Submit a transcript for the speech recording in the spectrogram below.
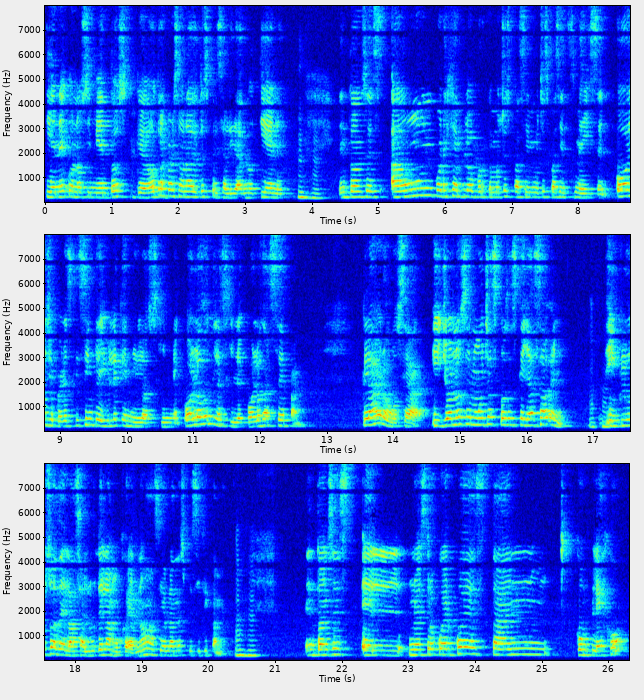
tiene conocimientos que otra persona de otra especialidad no tiene. Entonces, aún, por ejemplo, porque muchos, pacientes, muchos pacientes me dicen, oye, pero es que es increíble que ni los ginecólogos ni las ginecólogas sepan. Claro, o sea, y yo no sé muchas cosas que ya saben, incluso de la salud de la mujer, ¿no? Así hablando específicamente. Entonces, el, nuestro cuerpo es tan complejo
